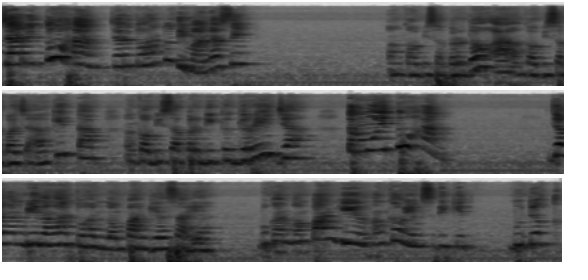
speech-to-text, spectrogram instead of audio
cari Tuhan. Cari Tuhan tuh di mana sih? Bisa berdoa, engkau bisa baca Alkitab, engkau bisa pergi ke gereja. Temui Tuhan. Jangan bilang, ah Tuhan belum panggil saya. Bukan belum panggil, engkau yang sedikit budak.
